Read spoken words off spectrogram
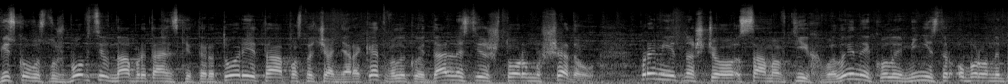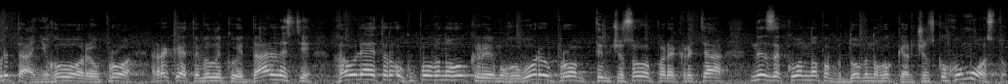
військовослужбовців на британській території та постачання ракет великої дальності Шторм Shadow. Примітно, що саме в ті хвилини, коли міністр оборони Британії говорив про ракети великої дальності, гауляйтер окупованого Криму говорив про тимчасове перекриття незаконно побудованого Керченського мосту.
